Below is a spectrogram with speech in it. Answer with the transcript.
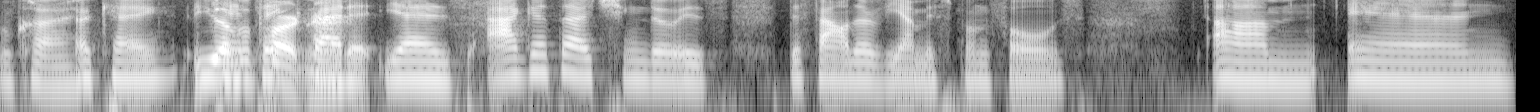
Okay. Okay. You have Can't a take partner. Credit. Yes. Agatha Achindu is the founder of Yummy Spoonfuls. Um, and,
